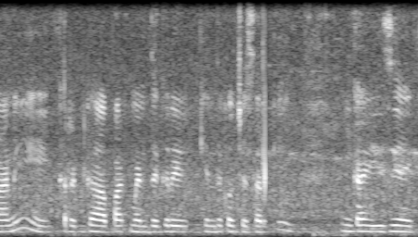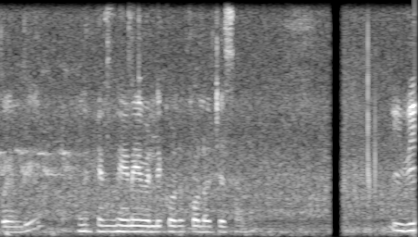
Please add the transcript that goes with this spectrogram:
కానీ కరెక్ట్గా అపార్ట్మెంట్ దగ్గర కిందకు వచ్చేసరికి ఇంకా ఈజీ అయిపోయింది. నేనే వెళ్ళి కొనుక్కొని వచ్చేసాను. ఇవి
